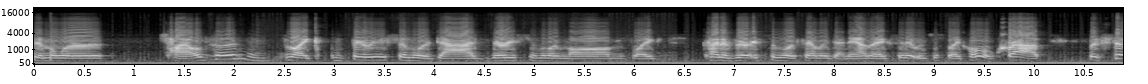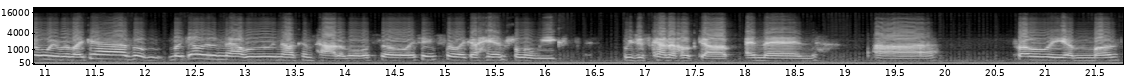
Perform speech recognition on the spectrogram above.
similar childhood like very similar dads very similar moms like kind of very similar family dynamics and it was just like oh crap but still, we were like, yeah, but like other than that, we're really not compatible. So I think for like a handful of weeks, we just kind of hooked up, and then uh, probably a month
